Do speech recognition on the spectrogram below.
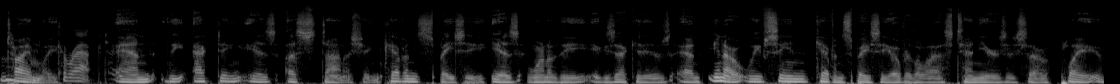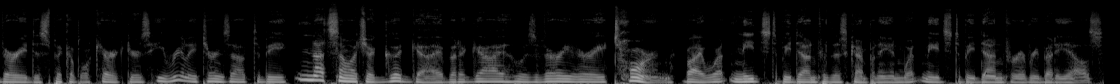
Mhm. timely. Correct. And the acting is astonishing. Kevin Spacey is one of the executives. And, you know, we've seen Kevin Spacey over the last 10 years or so play very despicable characters. He really turns out to be not so much a good guy, but a guy who is very, very torn by what needs to be done for this company and what needs to be done for everybody else.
